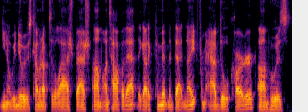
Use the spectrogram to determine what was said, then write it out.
you know, we knew he was coming up to the Lasch Bash. Um, on top of that, they got a commitment that night from Abdul Carter, um, who is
